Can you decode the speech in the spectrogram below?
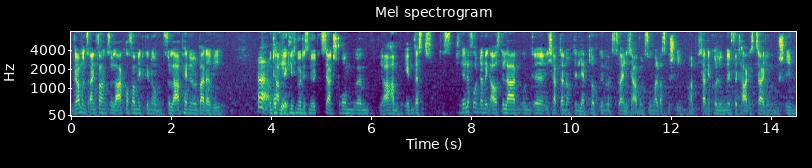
Wir haben uns einfach einen Solarkoffer mitgenommen, Solarpanel und Batterie. Ah, und okay. haben wirklich nur das Nötigste an Strom, ähm, ja, haben eben das, das Telefon damit aufgeladen und äh, ich habe dann noch den Laptop genutzt, weil ich ja ab und zu mal was geschrieben habe. Ich hatte Kolumnen für Tageszeitungen geschrieben.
